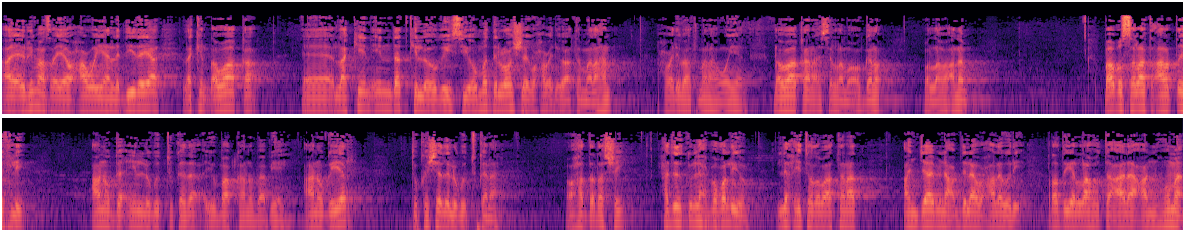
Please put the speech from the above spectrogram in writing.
arrimahaas ayaa waxaa weyaan la diidaya laakiin dhawaaqa laakiin in dadkii la ogeysiiyo ummaddii loo sheego waxba dhibaato ma lahan waxba dhibaato ma lahan weyaan dhawaaqana isla lama ogolo wallahu aclam. Baabu salaati cala ifli canuga in lagu tukada ayuu baabkan u baab yahay. Canuga yar tukashada lagu tukanaa oo hadda dhashay. Xadiidku lix boqol iyo lix iyo toddobaatanaad can jaabir bn cabdilah waxaa tacaala canhuma.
